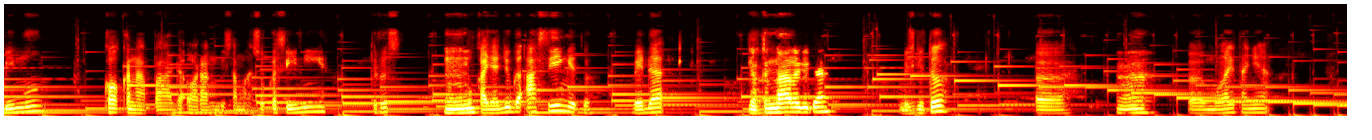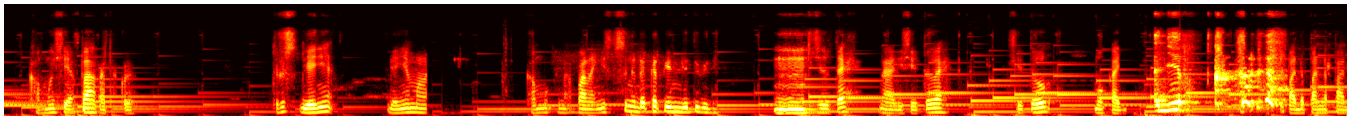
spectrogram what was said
Bingung kok kenapa ada orang bisa masuk ke sini terus Mm. mukanya juga asing gitu beda Gak kenal lagi kan? habis gitu eh Heeh. eh, mulai tanya kamu siapa kataku terus dianya dianya malah kamu kenapa nangis terus ngedeketin gitu gini Mm-mm. di situ teh nah di situ eh situ muka Anjir. pada depan depan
